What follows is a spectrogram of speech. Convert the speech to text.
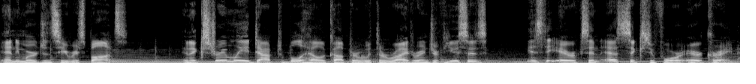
and emergency response. An extremely adaptable helicopter with a wide range of uses is the Erickson S64 air crane.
